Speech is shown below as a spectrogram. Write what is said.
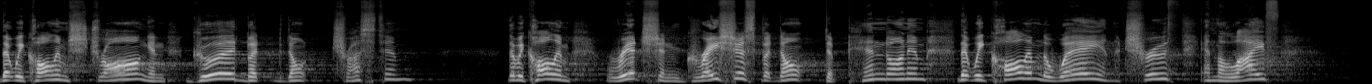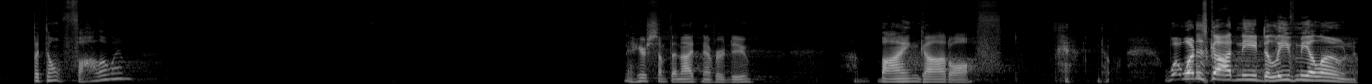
That we call him strong and good, but don't trust him? That we call him rich and gracious, but don't depend on him? That we call him the way and the truth and the life, but don't follow him? Now, here's something I'd never do buying God off. no. what, what does God need to leave me alone?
